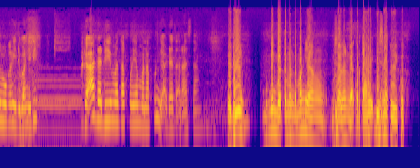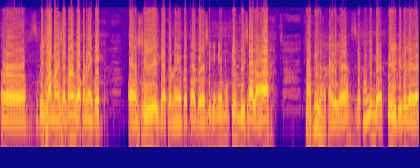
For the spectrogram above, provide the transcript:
ilmu kehidupan. Jadi nggak ada di mata kuliah mana pun nggak ada tak rasa. Jadi mungkin buat teman-teman yang misalnya nggak tertarik bisa tuh ikut eh, mungkin sama SMA nggak pernah ikut osis nggak pernah ikut organisasi ini mungkin bisa lah cabi lah kali ya ya kali nggak kui gitu loh. Ya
